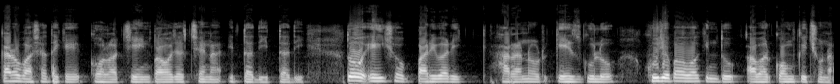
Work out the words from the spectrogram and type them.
কারও বাসা থেকে গলার চেইন পাওয়া যাচ্ছে না, ইত্যাদি ইত্যাদি। তো এইসব পারিবারিক হারানোর কেসগুলো খুঁজে পাওয়া কিন্তু আবার কম কিছু না।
